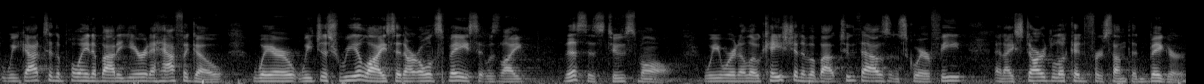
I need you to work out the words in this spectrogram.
we got to the point about a year and a half ago where we just realized in our old space it was like, this is too small. We were in a location of about 2,000 square feet, and I started looking for something bigger.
